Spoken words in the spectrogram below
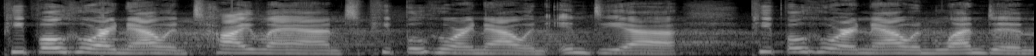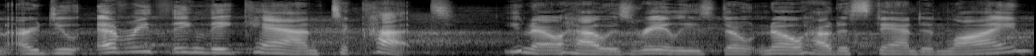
People who are now in Thailand, people who are now in India, people who are now in London are do everything they can to cut. You know how Israelis don't know how to stand in line?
